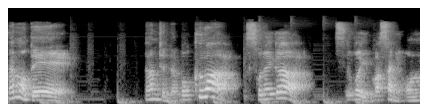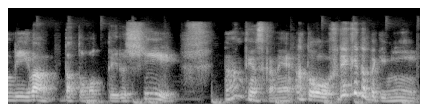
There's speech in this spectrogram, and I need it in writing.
なので、なんていうんだ、僕はそれがすごいまさにオンリーワンだと思っているし、なんていうんですかね、あと、触れけたときに、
